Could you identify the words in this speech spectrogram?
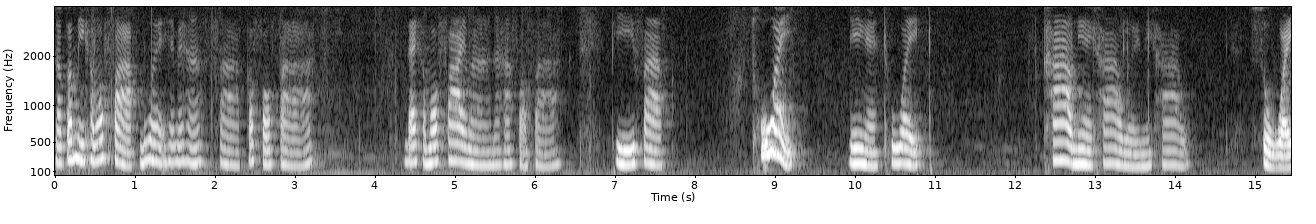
แล้วก็มีคำว่าฝากด้วยใช่ไหมคะ ฝากก็ฝอฝา ได้คำว่าฝ้ายมานะคะฝอฝาผีฝาก ถ้วย นี่ไง ถ้วย ข้าวนี่ไงข้าวเลยนี่ข้าว สวย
